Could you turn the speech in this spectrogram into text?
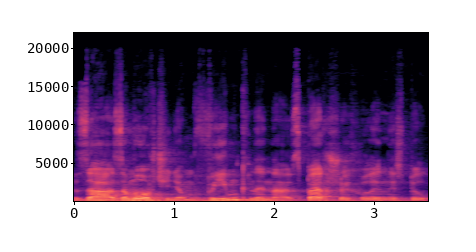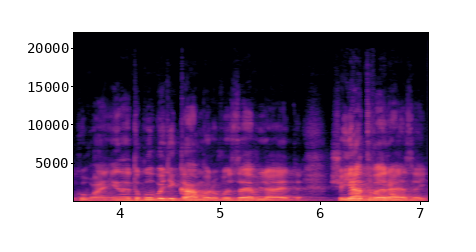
за замовченням вимкнена з першої хвилини спілкування. І на таку бодікамеру ви заявляєте, що я тверезий.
